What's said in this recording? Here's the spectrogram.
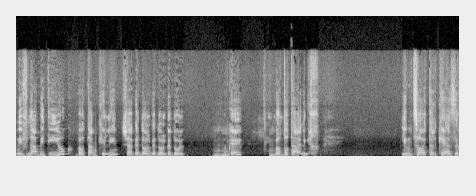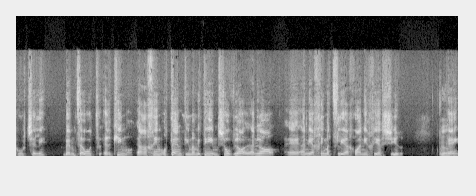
נבנה בדיוק באותם כלים שהגדול גדול גדול, אוקיי? באותו תהליך. למצוא את ערכי הזהות שלי באמצעות ערכים, ערכים אותנטיים, אמיתיים. שוב, לא, אני לא, אה, אני הכי מצליח או אני הכי עשיר, כן. אוקיי?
